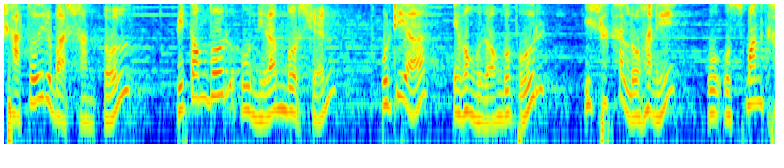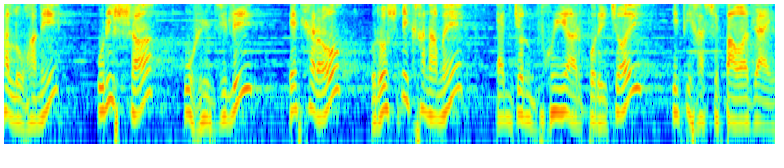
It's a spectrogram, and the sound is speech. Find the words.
সাতৈর বা শান্তল পীতম্বর ও নীলাম্বর সেন, পুটিয়া এবং রঙ্গপুর ইশাখা লোহানি ও ওসমান খা লোহানি, উড়িষ্যা ও হিজলি এছাড়াও রোশনি খা নামে একজন ভূঁইয়ার পরিচয় ইতিহাসে পাওয়া যায়।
